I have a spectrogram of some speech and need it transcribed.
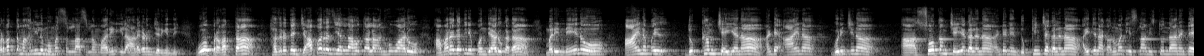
ప్రవక్త మహనీలు ముహమ్మద్ సల్లా సల్లం వారిని ఇలా అడగడం జరిగింది. ఓ ప్రవక్త హజరతే జాఫర్ రజి అల్లాహుతాలా అనుహు వారు అమరగతిని పొందారు కదా మరి నేను ఆయనపై దుఃఖం చెయ్యనా? అంటే ఆయన గురించిన ఆ శోకం చేయగలనా అంటే నేను దుఃఖించగలనా? అయితే నాకు అనుమతి ఇస్లాం ఇస్తుందా అంటే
